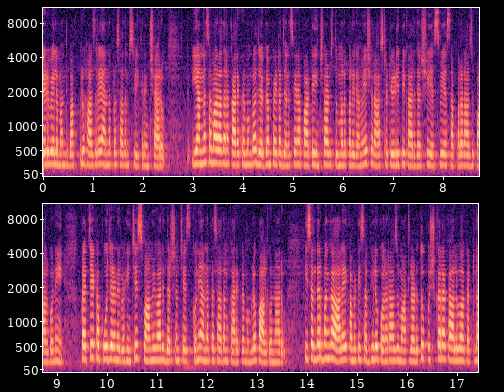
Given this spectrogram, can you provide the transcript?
ఏడు వేల మంది భక్తులు హాజరై అన్నప్రసాదం స్వీకరించారు. ఈ అన్న సమారాధన కార్యక్రమంలో జగ్గంపేట జనసేన పార్టీ ఇన్ఛార్జ్ తుమ్మలపల్లి రమేష్ రాష్ట్ర టీడీపీ కార్యదర్శి ఎస్వీఎస్ అప్పలరాజు పాల్గొని ప్రత్యేక పూజలు నిర్వహించి స్వామివారి దర్శనం చేసుకుని అన్నప్రసాదం కార్యక్రమంలో పాల్గొన్నారు. ఈ సందర్భంగా ఆలయ కమిటీ సభ్యులు కొనరాజు మాట్లాడుతూ పుష్కర కాలువ ఘటన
